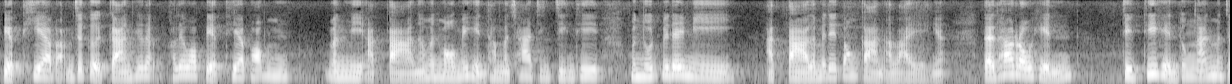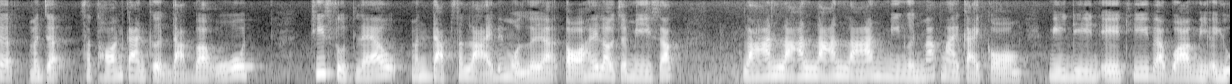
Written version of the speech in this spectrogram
เปรียบเทียบอะมันจะเกิดการที่เขาเรียกว่าเปรียบเทียบเพราะมันมันมีอัตตานะมันมองไม่เห็นธรรมชาติจริง ๆ ที่มนุษย์ไม่ได้มีอัตตาและไม่ได้ต้องการอะไรอย่างเงี้ยแต่ถ้าเราเห็นจิตที่เห็นตรงนั้นมันจะมันจะสะท้อนการเกิดดับว่าโอ้ที่สุดแล้วมันดับสลายไปหมดเลยอะต่อให้เราจะมีสักล้านล้านล้านล้านมีเงินมากมายก่ายกอง มี DNA ที่แบบว่ามีอายุ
